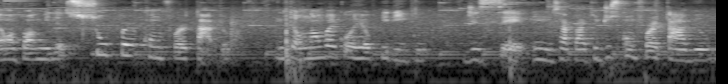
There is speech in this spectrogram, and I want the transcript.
é uma palmilha super confortável. Então não vai correr o perigo de ser um sapato desconfortável,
